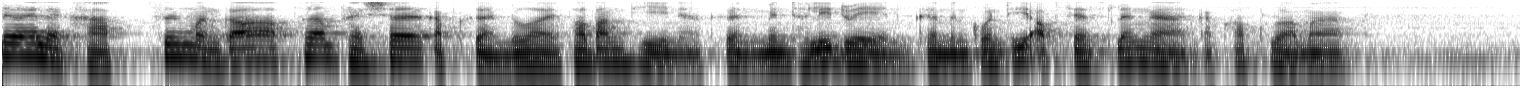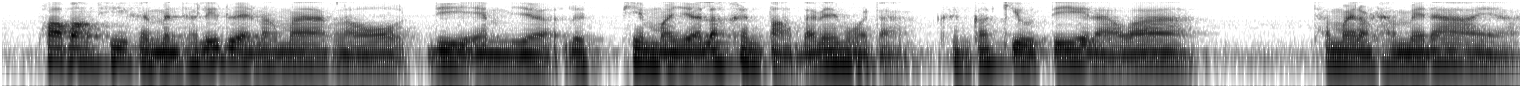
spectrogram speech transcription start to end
เรื่อยๆเลยครับ ซึ่งมันก็เพิ่ม pressure กับเขื่อนด้วย เพราะบางทีเนี่ยเขื่อน mentally drain เขื่อนเป็นคนที่ obsess เรื่องงานกับครอบครัวมาก พอบางทีเขื่อน mentally drain มากๆ แล้ว DM เยอะหรือพิมพ์มาเยอะแล้วเขื่อนตอบได้ไม่หมดอะเขื่อนก็ guilty แล้วว่า ทำไมเราทำไม่ได้อะ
